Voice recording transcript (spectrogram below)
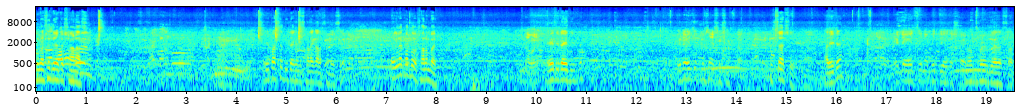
এই পাশে দিয়ে একটা ষাঁড় আছে। এই পাশে দুটা কিন্তু ষাঁড়ের কালেকশন দেখছে এগুলা কত সালাম ভাই? ভাই? এই দুটা এই দুটা এটা হচ্ছে পঁচাশি ষাট টাকা। পঁচাশি। আর এটা? এটা হচ্ছে নব্বই দুই হাজার ষাট। নব্বই দুই হাজার ষাট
